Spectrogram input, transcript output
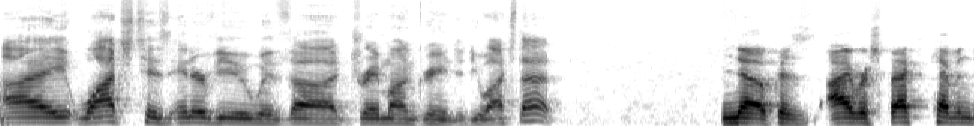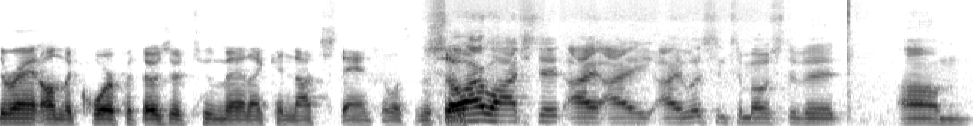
I watched his interview with uh, Draymond Green. Did you watch that? No, because I respect Kevin Durant on the court, but those are two men I cannot stand to listen to. So I watched it. I, I, I listened to most of it. Um,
